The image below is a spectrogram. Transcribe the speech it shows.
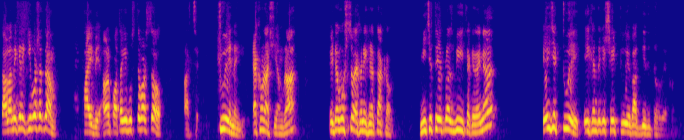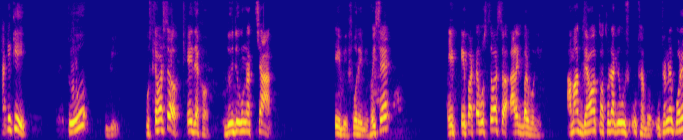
তাহলে আমি এখানে কি বসাতাম? ফাইভ এ আমার কথা কি বুঝতে পারছ? আচ্ছা টু এ নাই। এখন আসি আমরা এটা বসছো, এখন এখানে তাকাও। নিচে তো এ প্লাস বি থাকে, তাই না? এই যে টু এ এইখান থেকে সেই টু এ বাদ দিয়ে দিতে হবে এখন। থাকে কি? টু বি বুঝতে পারছ? এই দেখো, দুই দুগুণা চার। A B four A B হয়েছে এই পার্টটা বুঝতে পারছ? আরেকবার বলি, আমার দেওয়া ততটাকে উঠাবো। উঠানোর পরে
